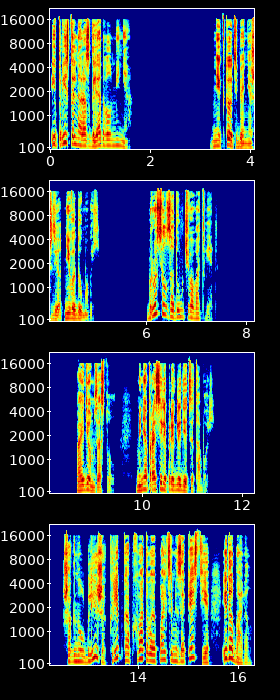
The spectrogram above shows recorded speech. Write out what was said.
и пристально разглядывал меня. «Никто тебя не ждет, не выдумывай», — бросил задумчиво в ответ. Пойдем за стол. Меня просили приглядеть за тобой шагнул ближе, крепко обхватывая пальцами запястье, и добавил.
